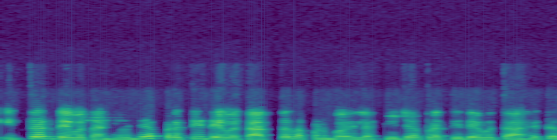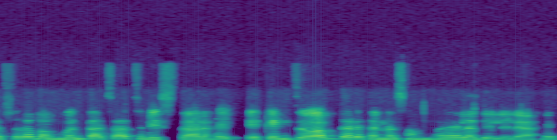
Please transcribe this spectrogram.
इतर देवतांचे म्हणजे प्रतिदेवता आताच आपण बघितलं की ज्या प्रतिदेवता आहेत त्या सुद्धा भगवंताचाच विस्तार आहेत. एक एक जबाबदाऱ्या त्यांना सांभाळायला गेलेल्या आहेत.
